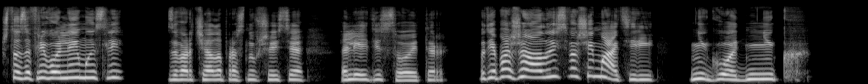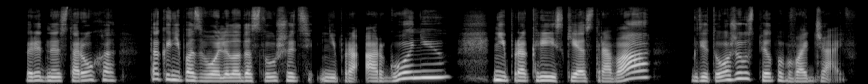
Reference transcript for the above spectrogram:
Что за фривольные мысли? заворчала проснувшаяся леди Сойтер. Вот я пожалуюсь вашей матери, негодник. Вредная старуха так и не позволила дослушать ни про Аргонию, ни про Крейские острова, где тоже успел побывать Джайв.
